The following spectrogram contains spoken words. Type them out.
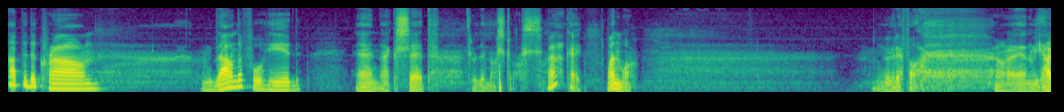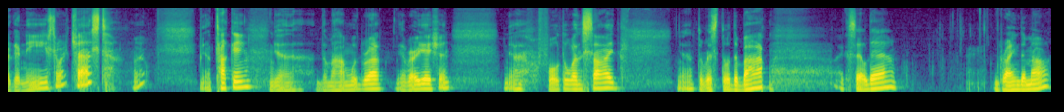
up to the crown, down the forehead, and exit through the nostrils. Okay, one more. Beautiful. All right, and we hug the knees to our chest. Well, yeah, tucking, yeah, the Mahamudra yeah, variation. Yeah, fold to one side. Yeah, to restore the back. Exhale there. Drying them out.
